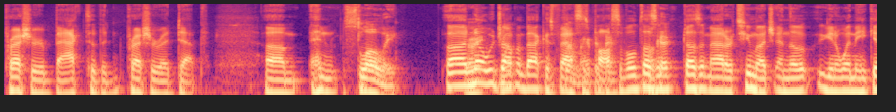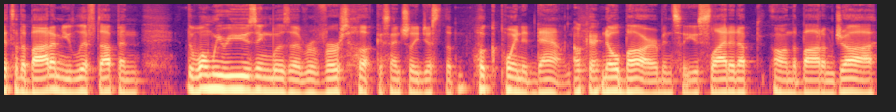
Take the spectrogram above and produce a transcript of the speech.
pressure back to the pressure at depth. Um, and Slowly. Uh, No, Right. we drop them back as fast as possible. It doesn't Okay. doesn't matter too much. And though you know when they get to the bottom, you lift up, and the one we were using was a reverse hook, essentially just the hook pointed down. Okay. No barb, and so you slide it up on the bottom jaw.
